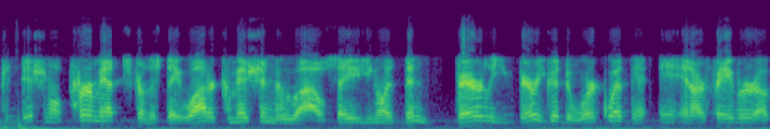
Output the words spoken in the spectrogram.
conditional permits from the State Water Commission, who I'll say, you know, has been fairly, very good to work with in, in our favor of,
